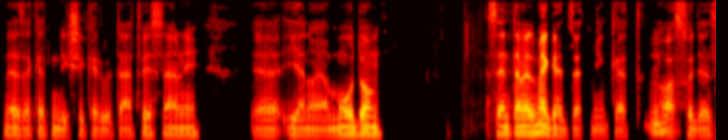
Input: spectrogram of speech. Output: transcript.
de ezeket mindig sikerült átvészelni ilyen-olyan módon. Szerintem ez megedzett minket, mm. az, hogy ez,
